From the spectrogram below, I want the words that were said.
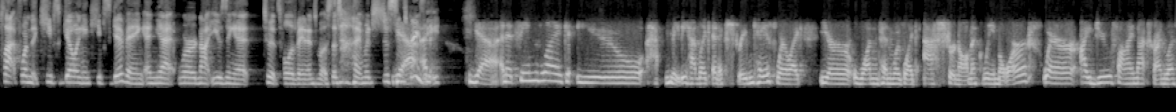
platform that keeps going and keeps giving, and yet we're not using it to its full advantage most of the time, which just seems yeah, crazy. Yeah. And it seems like you maybe had like an extreme case where like your one pin was like astronomically more, where I do find that trend with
